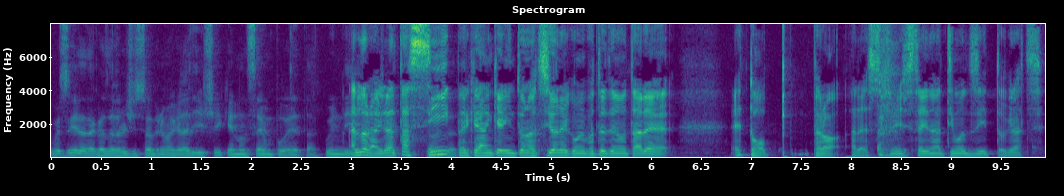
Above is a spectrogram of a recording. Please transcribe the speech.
Posso dire una cosa velocissima prima che la dici, che non sei un poeta, quindi... Allora, in cioè, realtà sì, perché anche l'intonazione, come potete notare, è, è top. Però adesso mi stai un attimo zitto, grazie.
